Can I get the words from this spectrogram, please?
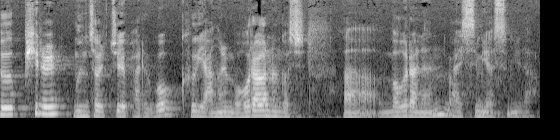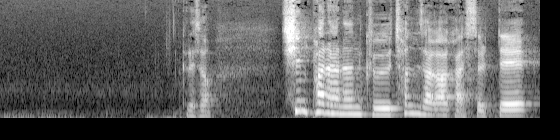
그 피를 문설주에 바르고 그 양을 먹으라는 것, 어, 먹으라는 말씀이었습니다. 그래서 심판하는 그 천사가 갔을 때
